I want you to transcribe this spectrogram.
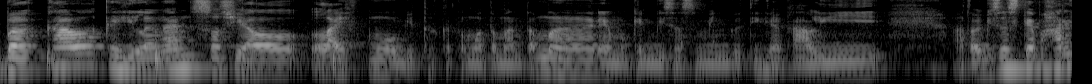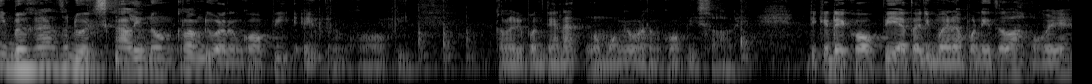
bakal kehilangan social life-mu gitu. Ketemu teman-teman yang mungkin bisa seminggu tiga kali atau bisa setiap hari bahkan atau dua hari sekali nongkrong di warung kopi. Eh warung kopi. Kalau di Pontianak ngomongnya warung kopi soalnya. Di kedai kopi atau di mana pun itulah pokoknya.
